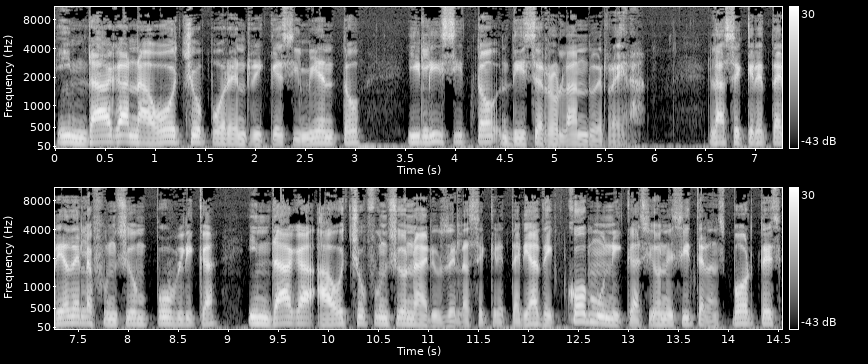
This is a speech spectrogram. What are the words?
Indagan a ocho por enriquecimiento ilícito, dice Rolando Herrera. La Secretaría de la Función Pública indaga a ocho funcionarios de la Secretaría de Comunicaciones y Transportes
